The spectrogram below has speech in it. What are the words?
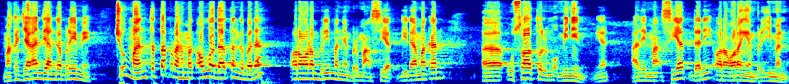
Maka jangan dianggap remeh. Cuman tetap rahmat Allah datang kepada orang-orang beriman yang bermaksiat, dinamakan uh, usatul mukminin ya, ahli maksiat dari orang-orang yang beriman.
